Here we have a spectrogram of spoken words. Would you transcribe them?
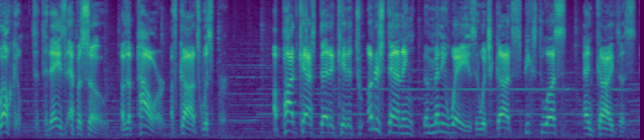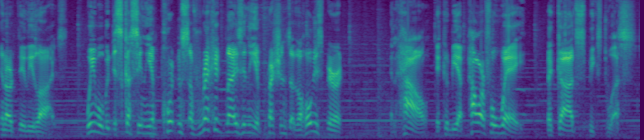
Welcome to today's episode of The Power of God's Whisper, a podcast dedicated to understanding the many ways in which God speaks to us and guides us in our daily lives. We will be discussing the importance of recognizing the impressions of the Holy Spirit and how it can be a powerful way that God speaks to us.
